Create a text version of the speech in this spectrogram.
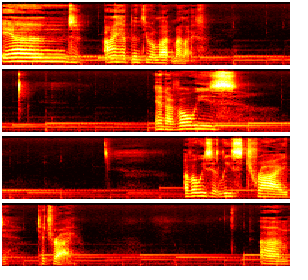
And I have been through a lot in my life. And I've always I've always at least tried to try. Um,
